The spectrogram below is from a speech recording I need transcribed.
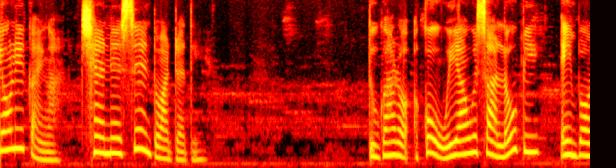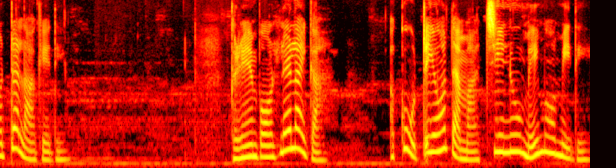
ရောလေးကင်ကခြံနေဆင့်သွားတတ်သည်သူကတော့အကိုဝေယဝစ္စလုံးပြီးအိမ်ပေါ်တက်လာခဲ့သည်ဂရင်ပေါ်လှဲလိုက်ကအခုတယောတန်မှာကြည်နူးမိန်မောမိသည်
